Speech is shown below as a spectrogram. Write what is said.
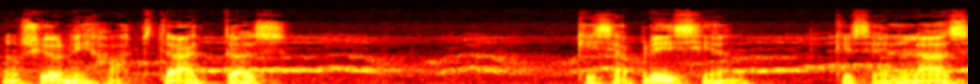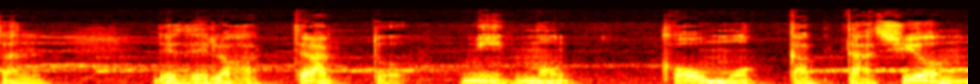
nociones abstractas que se aprecian, que se enlazan desde lo abstracto mismo como captación,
